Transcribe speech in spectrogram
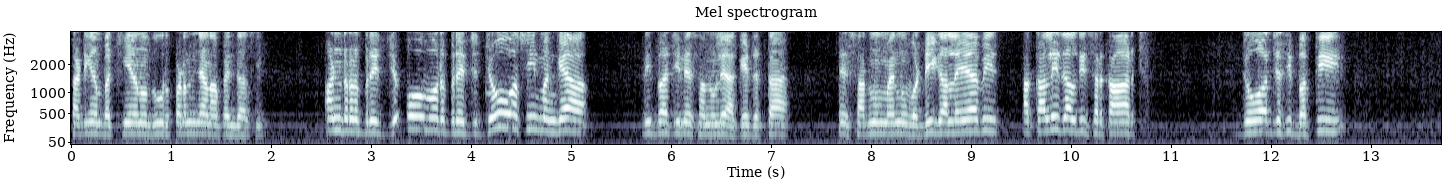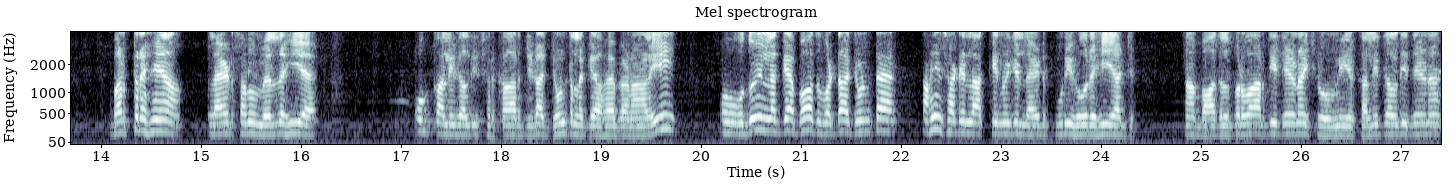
ਸਾਡੀਆਂ ਬੱਚੀਆਂ ਨੂੰ ਦੂਰ ਪੜਨ ਜਾਣਾ ਪੈਂਦਾ ਸੀ। ਅੰਡਰ ਬ੍ਰਿਜ ਓਵਰ ਬ੍ਰਿਜ ਜੋ ਅਸੀਂ ਮੰਗਿਆ, ਬੀਬਾ ਜੀ ਨੇ ਸਾਨੂੰ ਲਿਆ ਕੇ ਦਿੱਤਾ। ਤੇ ਸਾਨੂੰ ਮੈਨੂੰ ਵੱਡੀ ਗੱਲ ਇਹ ਆ ਵੀ ਅਕਾਲੀ ਦਲ ਦੀ ਸਰਕਾਰ 'ਚ ਜੋ ਅੱਜ ਅਸੀਂ ਬੱਤੀ ਵਰਤ ਰਹੇ ਹਾਂ ਲਾਈਟ ਸਾਨੂੰ ਮਿਲ ਰਹੀ ਹੈ, ਉਹ ਅਕਾਲੀ ਦਲ ਦੀ ਸਰਕਾਰ ਜਿਹੜਾ ਜੁੰਟ ਲੱਗਿਆ ਹੋਇਆ ਬਣਾ ਵਾਲੀ, ਉਹ ਉਦੋਂ ਹੀ ਲੱਗਿਆ, ਬਹੁਤ ਵੱਡਾ ਜੁੰਟ ਹੈ। ਤਾਂ ਹੀ ਸਾਡੇ ਇਲਾਕੇ ਨੂੰ ਜੇ ਲਾਈਟ ਪੂਰੀ ਹੋ ਰਹੀ ਹੈ ਅੱਜ। ਤਾਂ ਬਾਦਲ ਪਰਿਵਾਰ ਦੀ ਦੇਣਾ ਸ਼੍ਰੋਮਣੀ ਅਕਾਲੀ ਦਲ ਦੀ ਦੇਣਾ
